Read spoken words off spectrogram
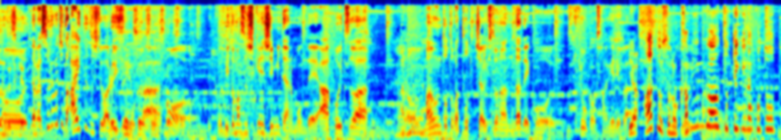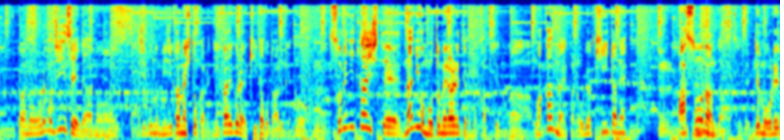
のだからそれはちょっと相手として悪いというか、もうリトマス試験紙みたいなもんで、あこいつはあのマウントとか取っちゃう人なんだでこう評価を下げれば、いやあとそのカミングアウト的なことあの俺も人生であの自分の身近な人から2回ぐらい聞いたことあるけどうん。それに対して何を求められてるのかっていうのが分かんないから俺は聞いたね。うん、あそうなんだ。ってでも俺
